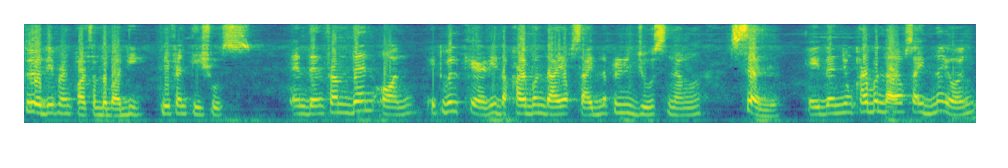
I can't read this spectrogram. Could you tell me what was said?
to the different parts of the body, different tissues. And then from then on, it will carry the carbon dioxide na produce ng cell. Okay, then yung carbon dioxide na yon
